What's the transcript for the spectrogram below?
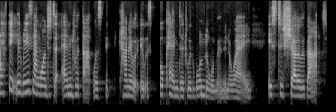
I think the reason I wanted to end with that was the kind of, it was bookended with Wonder Woman in a way, is to show that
